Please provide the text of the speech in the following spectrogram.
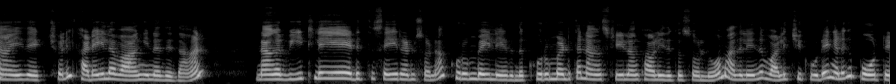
நான் இது ஆக்சுவலி கடையில் வாங்கினது தான். நாங்கள் வீட்டிலையே எடுத்து செய்கிறேன்னு சொன்னால் குறும்பையில் இருந்து குறும்பெடுத்த நாங்கள் ஸ்ரீலங்காவில் இதுக்கு சொல்லுவோம். அதுலேருந்து வலிச்சு கூட எங்களுக்கு போட்டு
